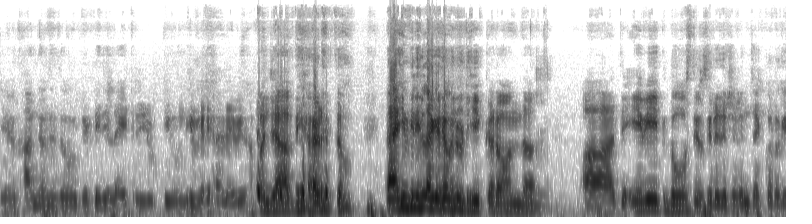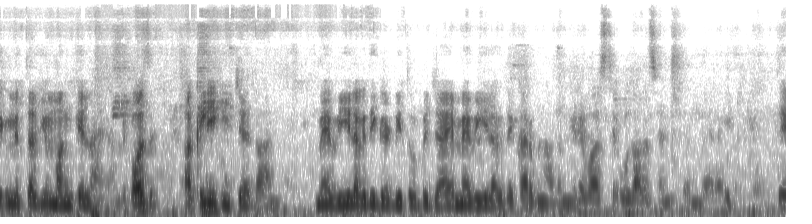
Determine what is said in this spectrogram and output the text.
ਜਿਵੇਂ ਖਾਂਦੇ ਹੁੰਦੇ ਤਾਂ ਗੱਡੀ ਦੀ ਲਾਈਟ ਨਹੀਂ ਟੁੱਟੀ ਹੁੰਦੀ ਮੇਰੇ ਹਾਲੇ ਵੀ। ਪੰਜਾਬ ਦੀ ਹੜ ਤੋਂ। ਟਾਈਮ ਹੀ ਨਹੀਂ ਲੱਗ ਰਿਹਾ ਮੈਨੂੰ ਠੀਕ ਕਰਾਉਣ ਦਾ। ਆ ਤੇ ਇਹ ਵੀ ਇੱਕ ਦੋਸਤ ਦੀ ਤੁਸੀਂ ਰਜਿਸਟ੍ਰੇਸ਼ਨ ਚੈੱਕ ਕਰੋਗੇ ਇੱਕ ਮਿੱਤਰ ਜੀ ਨੂੰ ਮੰਗ ਕੇ ਲਾਇਆ। ਬਿਕੋਜ਼ ਅਕਲੀ ਕੀਚੇ ਦਾਨ। ਮੈਂ 20 ਲੱਖ ਦੀ ਗੱਡੀ ਤੋਂ ਬਜਾਏ ਮੈਂ 20 ਲੱਖ ਦੇ ਘਰ ਬਣਾ ਦਾਂ ਮੇਰੇ ਵਾਸਤੇ ਉਹ ਜ਼ਿਆਦਾ ਸੈਂਸ ਕਰਦਾ ਹੈ ਰਾਈਟ ਤੇ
